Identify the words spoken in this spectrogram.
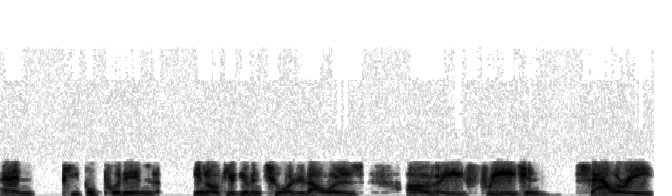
and people put in, you know, if you're given $200 of a free agent salary,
